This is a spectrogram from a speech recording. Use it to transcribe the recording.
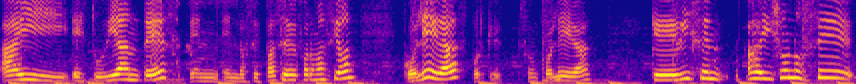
hay estudiantes en, los espacios de formación, colegas, porque son colegas, que dicen, ay, yo no sé,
